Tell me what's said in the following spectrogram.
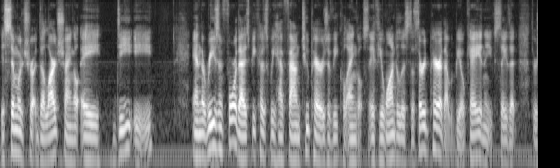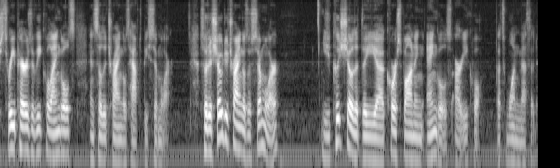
is similar to the large triangle ADE. And the reason for that is because we have found two pairs of equal angles. If you wanted to list the third pair, that would be okay. And then you could say that there's three pairs of equal angles, and so the triangles have to be similar. So to show two triangles are similar, you could show that the uh, corresponding angles are equal. That's one method.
